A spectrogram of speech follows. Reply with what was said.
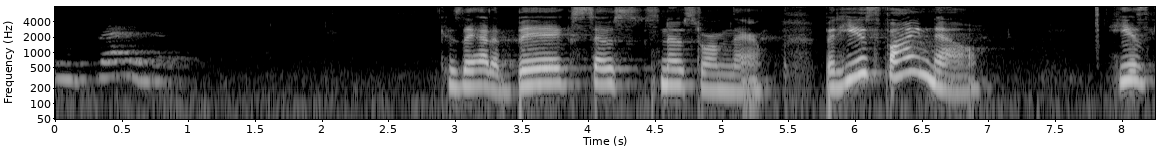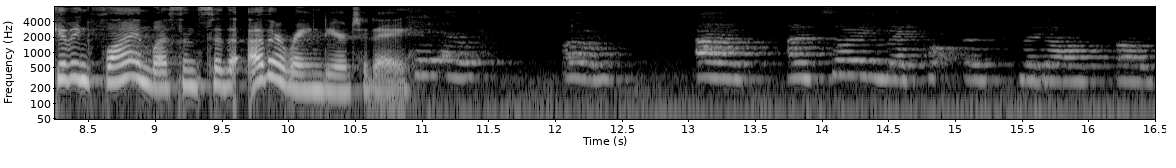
It's better though. Because they had a big sto- snowstorm there. But he is fine now. He is giving flying lessons to the other reindeer today. Hey, Elf. Um, um, I'm sorry my um, my dog um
